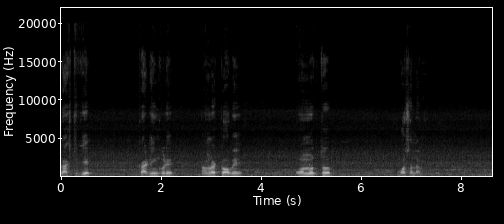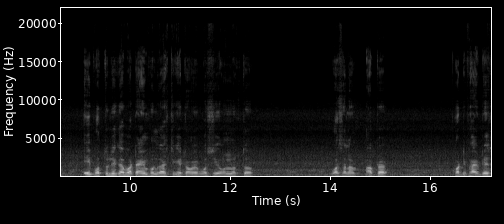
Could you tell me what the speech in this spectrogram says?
গাছটিকে কাটিং করে আমরা টবে অন্যত্র বসালাম। এই পত্তলিকা বা টাইম ফুল গাছটিকে টবে বসিয়ে অন্যত্র বসালাম। আফটার ফর্টি ফাইভ ডেজ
